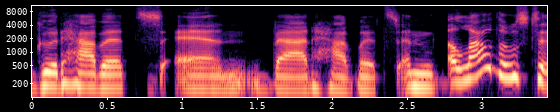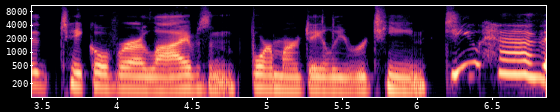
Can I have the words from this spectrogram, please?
good habits and bad habits and allow those to take over our lives and form our daily routine. Do you have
